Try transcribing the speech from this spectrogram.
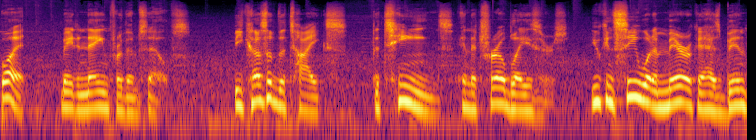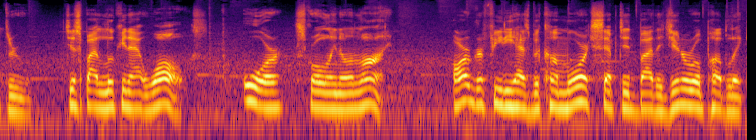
but made a name for themselves. Because of the Tykes, the teens, and the trailblazers, you can see what America has been through just by looking at walls or scrolling online art graffiti has become more accepted by the general public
